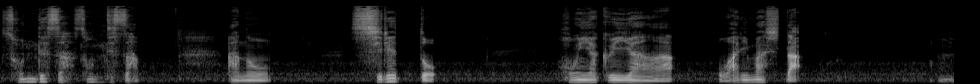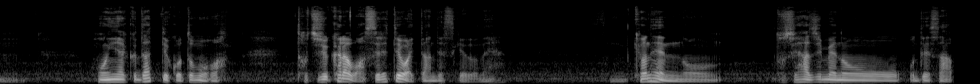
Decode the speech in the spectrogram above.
そんでさそんでさあのしれっと翻訳イヤーが終わりました、うん、翻訳だってことも途中から忘れてはいたんですけどね。去年の年始めのでさ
